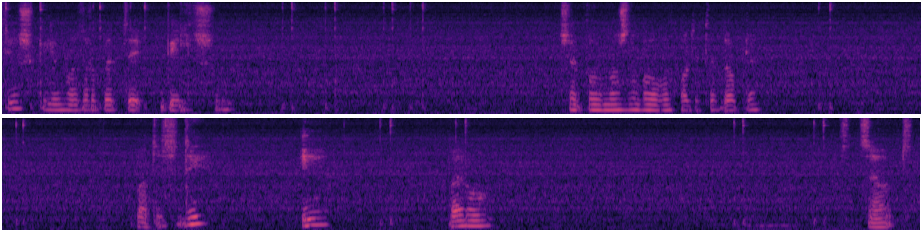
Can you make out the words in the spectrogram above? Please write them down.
трішки його зробити більшим. Щоб можна було виходити добре. Давайте сюди і беру це от.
